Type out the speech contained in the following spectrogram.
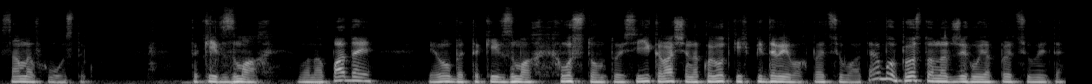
саме в хвостику. Такий взмах. Вона падає і робить такий взмах хвостом. Тобто її краще на коротких підривах працювати. Або просто на джигу, як працюєте.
